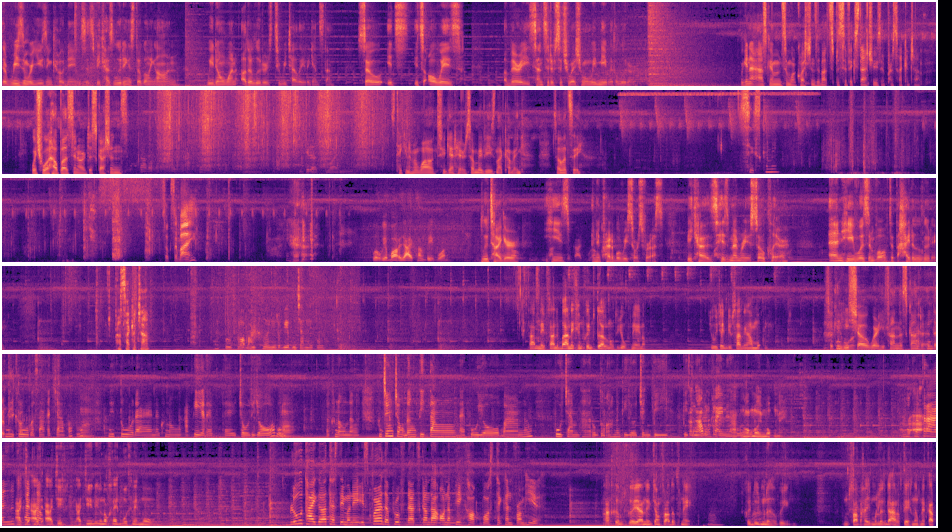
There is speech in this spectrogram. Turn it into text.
The reason we're using code names is because looting is still going on. We don't want other looters to retaliate against them. So it's, it's always a very sensitive situation when we meet with a looter. We're going to ask him some more questions about specific statues at Prasat which will help us in our discussions. It's taken him a while to get here, so maybe he's not coming. So let's see. Six coming. Sok sabai. ព្ Blue Tiger, he's an incredible resource for us because his memory is so clear and he was involved at the height of the looting. Prasat Krachap. So can he show where he found the skanda, the នេះតួ peacock? ភាសាកាចាប់ហ៎ពូនេះតួដែលនៅក្នុងអាគារដែលដែលចូលទៅយកហ៎ពូនៅក្នុងហ្នឹងអញ្ចឹងចង់ដឹងទីតាំងដែលពូយកបានហ្នឹងពូចាំថារូបទាំងអស់ហ្នឹងគេយកចេញពីពីកងោកនៅកន្លែងហ្នឹងអាងកនុយមុខនេះមុខខាងក្រៅឬអាក៏ជីខាងអាចក្នុងអាចជីអាចជីនេះនៅខ្នេះមួយខ្នេះមួយ Blue Tiger testimony is further proof that Skanda on a peacock was taken from here. ថាឃើញធ្វើអានេះចង់ស្រក់ទឹកភ្នែកឃើញដូចមនុស្សវិញខ្ញុំសត់ឲ្យមុនលើកដាក់រទេសក្នុងផ្នែកកាត់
